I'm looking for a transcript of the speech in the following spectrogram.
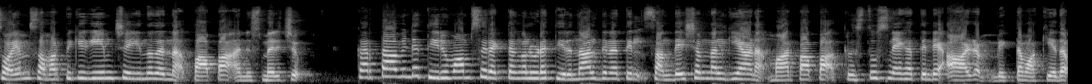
സ്വയം സമർപ്പിക്കുകയും ചെയ്യുന്നതെന്ന് പാപ്പ അനുസ്മരിച്ചു. കർത്താവിന്റെ തിരുമാംസ രക്തങ്ങളുടെ തിരുനാൾ ദിനത്തിൽ സന്ദേശം നൽകിയാണ് മാർപ്പാപ്പ ക്രിസ്തു സ്നേഹത്തിന്റെ ആഴം വ്യക്തമാക്കിയത്.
